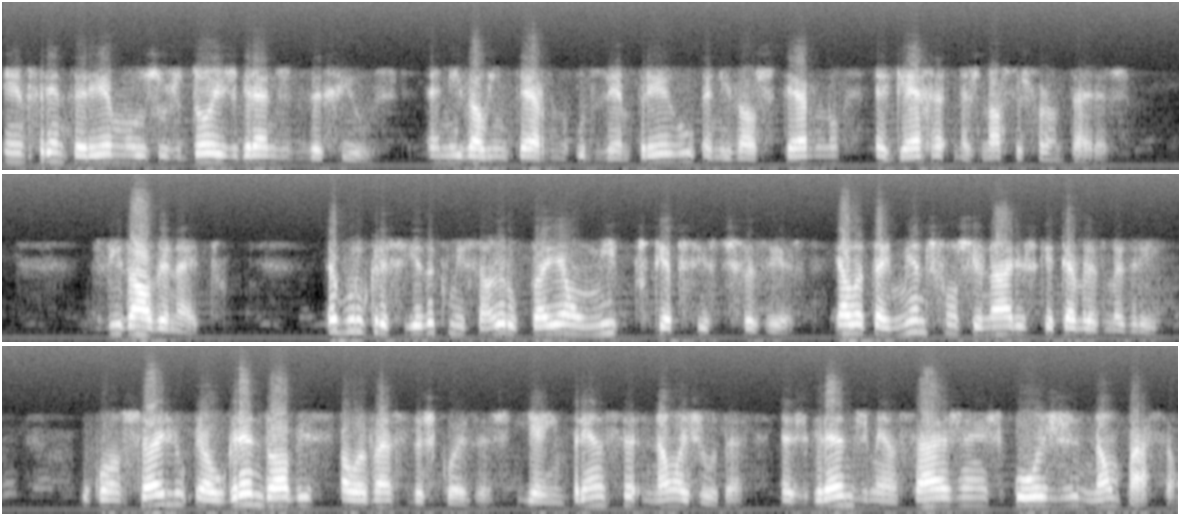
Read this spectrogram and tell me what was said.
enfrentaremos os dois grandes desafios. A nível interno, o desemprego, a nível externo, a guerra nas nossas fronteiras. De Vidal Beneito. A burocracia da Comissão Europeia é um mito que é preciso desfazer ela tem menos funcionários que a Câmara de Madrid. O Conselho é o grande óbice ao avanço das coisas e a imprensa não ajuda. As grandes mensagens hoje não passam.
